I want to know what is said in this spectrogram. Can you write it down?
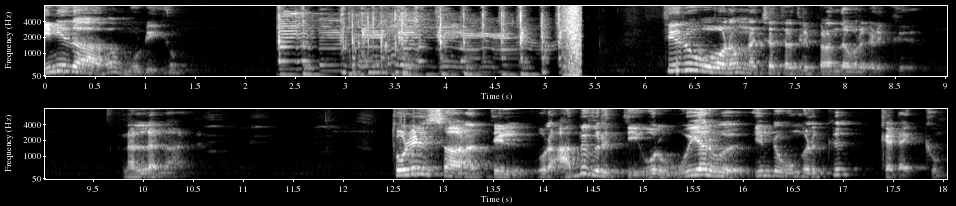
இனிதாக முடியும். திருவோணம் நட்சத்திரத்தில் பிறந்தவர்களுக்கு நல்ல நாள். தொழில் சாணத்தில் ஒரு அபிவிருத்தி ஒரு உயர்வு இன்று உங்களுக்கு கிடைக்கும்.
